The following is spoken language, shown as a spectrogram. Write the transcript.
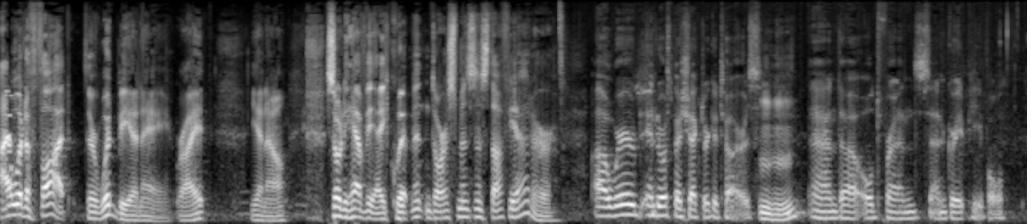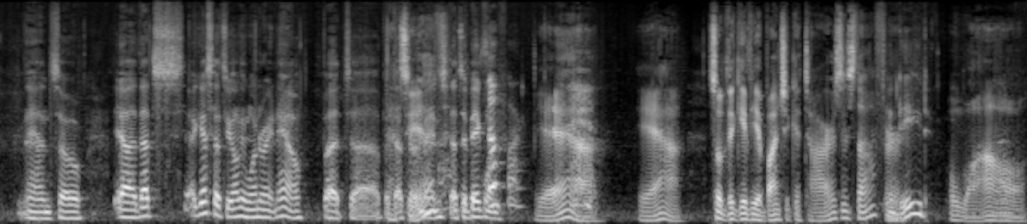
I would have thought there would be an A, right? You know. So, do you have the equipment endorsements and stuff yet, or? Uh, we're endorsed by Schecter Guitars Mm-hmm. and uh, old friends and great people. And so, yeah, that's, I guess that's the only one right now. But, uh, but That's that's, our it? main- that's a big So one. far. Yeah, yeah. So they give you a bunch of guitars and stuff, or? Indeed. Oh, wow.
